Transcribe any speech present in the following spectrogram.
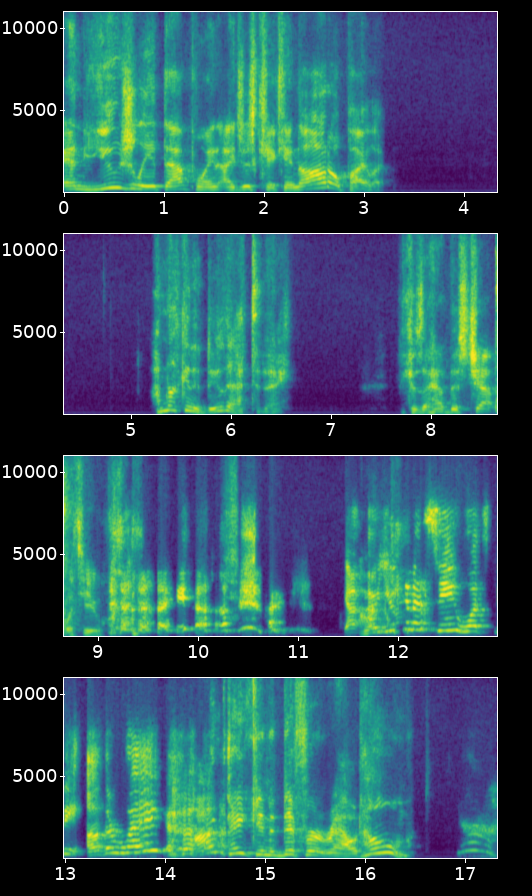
and usually at that point, I just kick into autopilot. I'm not going to do that today because I had this chat with you. yeah. Are you going to see what's the other way? I'm taking a different route home. Yeah.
